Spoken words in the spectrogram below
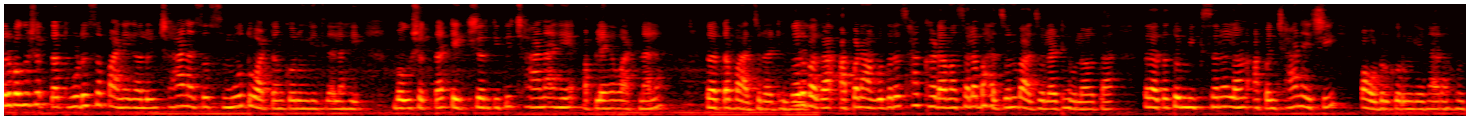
तर बघू शकता थोडंसं पाणी घालून छान असं स्मूथ वाटण करून घेतलेलं आहे. बघू शकता टेक्स्चर किती छान आहे आपल्या ह्या वाटणाला. तर आता बाजूला ठेवू तर बघा आपण अगोदरच हा खडा मसाला भाजून बाजूला ठेवला होता. तर आता तो मिक्सरला लावून आपण छान याची पावडर करून घेणार आहोत.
